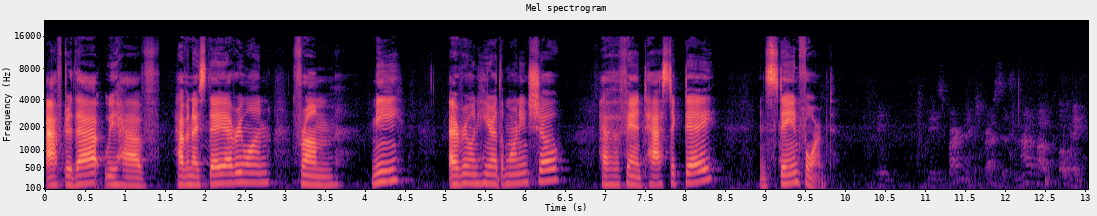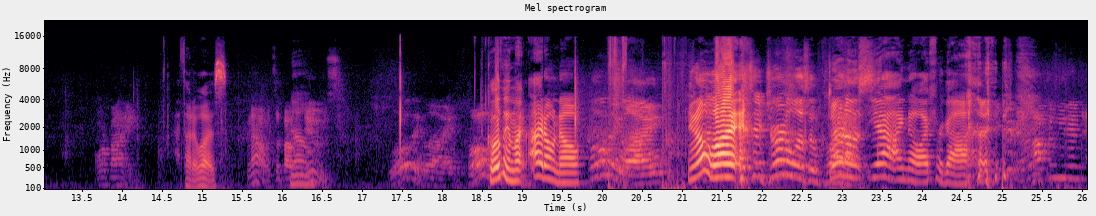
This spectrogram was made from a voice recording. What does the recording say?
after that, we have have a nice day, everyone. From me, everyone here at the morning show, have a fantastic day and stay informed. Spartan Express is not about clothing or buying. I thought it was. No, it's about No. news. Clothing line. Clothing line? I don't know. Clothing line. You know what? It's a journalism class. Journalist. Yeah, I know. I forgot. How come you didn't end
